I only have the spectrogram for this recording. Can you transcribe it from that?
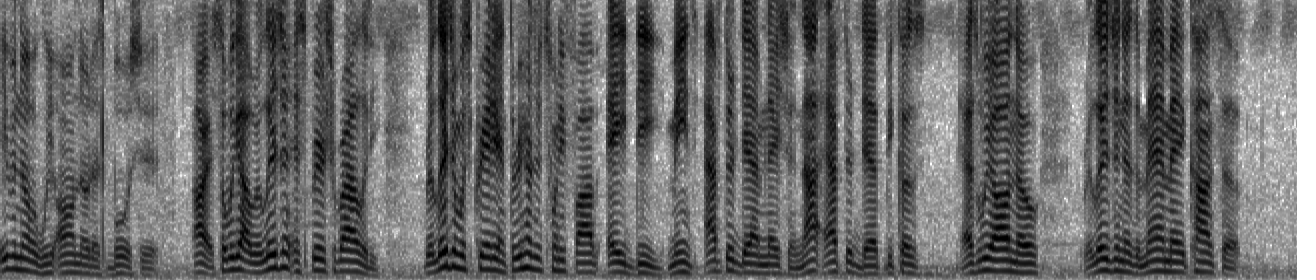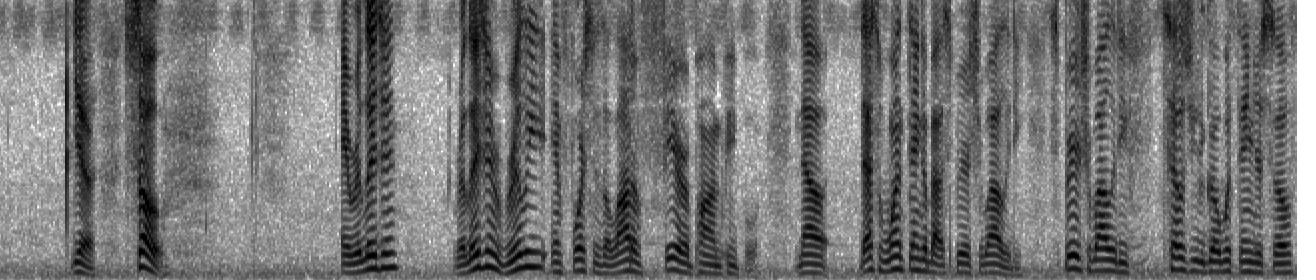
Even though we all know that's bullshit. All right, so we got religion and spirituality. Religion was created in 325 AD, means after damnation, not after death, because As we all know, religion is a man-made concept. Yeah. So, in religion, religion really enforces a lot of fear upon people. Now, that's one thing about spirituality. Spirituality tells you to go within yourself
